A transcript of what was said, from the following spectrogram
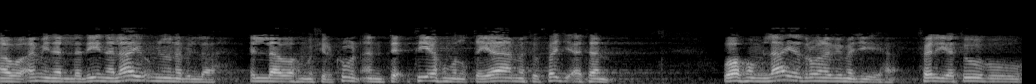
أو أمن الذين لا يؤمنون بالله إلا وهم مشركون أن تأتيهم القيامة فجأة وهم لا يدرون بمجيئها فليتوبوا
